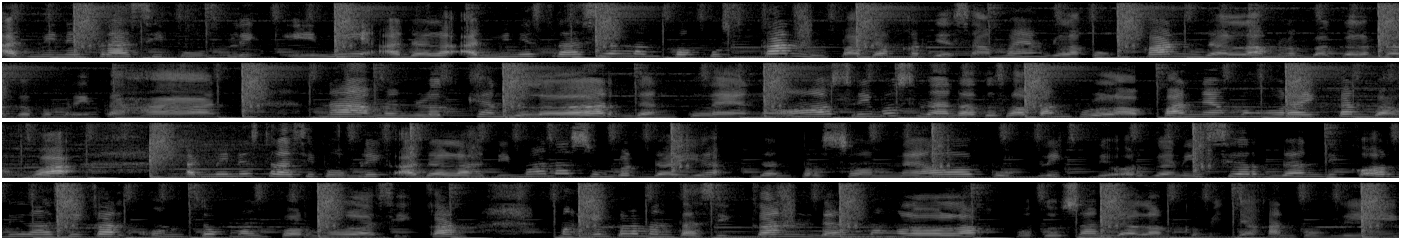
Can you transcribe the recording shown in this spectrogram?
Administrasi publik ini adalah administrasi yang memfokuskan pada kerjasama yang dilakukan dalam lembaga-lembaga pemerintahan. Nah, menurut Candler dan Pleno 1988 yang menguraikan bahwa Administrasi publik adalah di mana sumber daya dan personel publik diorganisir dan dikoordinasikan untuk memformulasikan, mengimplementasikan, dan mengelola keputusan dalam kebijakan publik.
